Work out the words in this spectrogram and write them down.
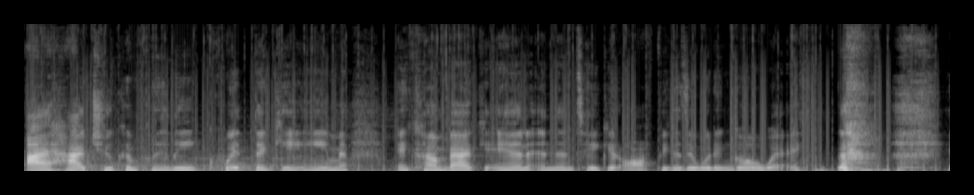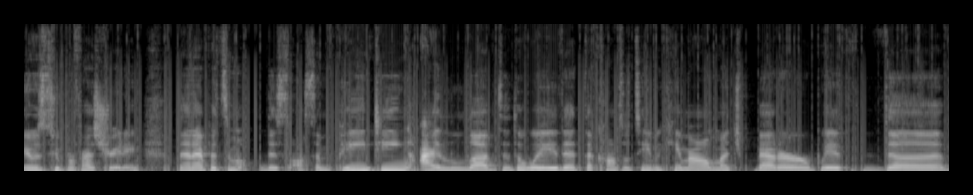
I had to completely quit the game and come back in and then take it off because it wouldn't go away. It was super frustrating. Then I put some this awesome painting. I loved the way that the console table came out much better with the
